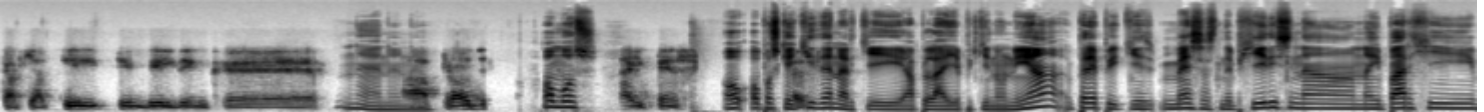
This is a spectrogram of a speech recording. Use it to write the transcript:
κάποια team building ε, ναι, ναι, ναι. project. Όμως, όπως και εκεί δεν αρκεί απλά η επικοινωνία, πρέπει και μέσα στην επιχείρηση να, να, υπάρχει,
